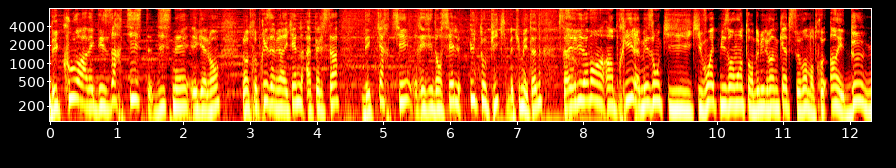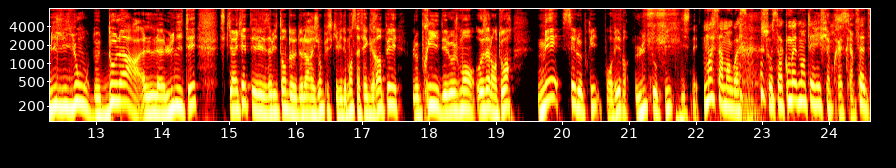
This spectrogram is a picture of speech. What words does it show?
Des cours avec des artistes Disney également. L'entreprise américaine appelle ça des quartiers résidentiels utopiques. Bah tu m'étonnes. Ça a évidemment un, un prix. La maison qui, qui vont être mises en vente en 2024 se vendent entre 1 et 2 millions de dollars l'unité. Ce qui inquiète les habitants de, de la région puisqu'évidemment ça fait grimper le prix des logements aux alentours. Mais c'est le prix pour vivre l'utopie Disney. Moi, ça m'angoisse. Je trouve ça complètement C'est terrifiant. presque un Ça- peu,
